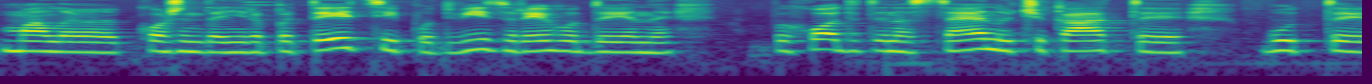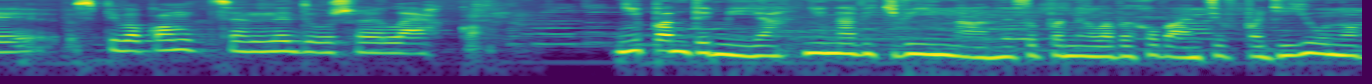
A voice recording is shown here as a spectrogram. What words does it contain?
Мали кожен день репетиції по 2-3 години. Виходити на сцену, чекати, бути співаком це не дуже легко. Ні пандемія, ні навіть війна не зупинила вихованців падіюну.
